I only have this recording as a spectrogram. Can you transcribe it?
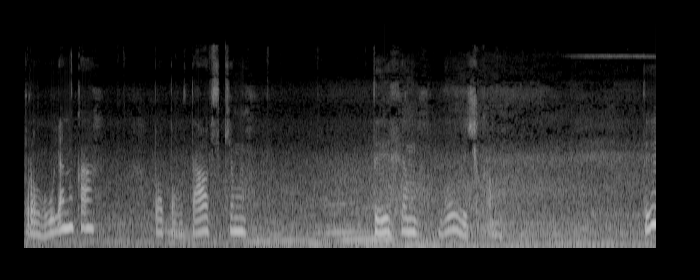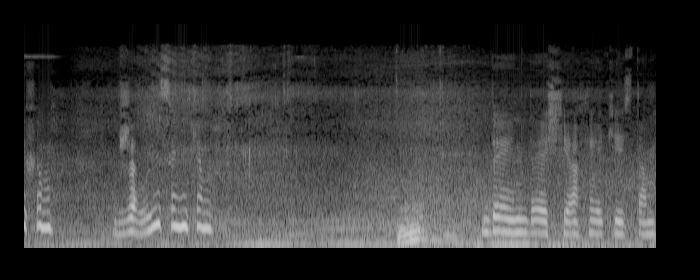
Прогулянка по полтавським тихим вуличкам. Тихим, вже лисеньким. Де-інде ще якісь там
